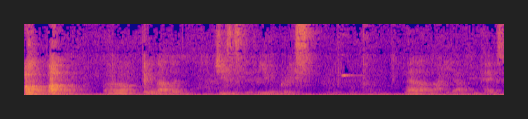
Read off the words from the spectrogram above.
Oh, oh. Well, think about what Jesus did for you in grace. And that ought to knock you down a few pegs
